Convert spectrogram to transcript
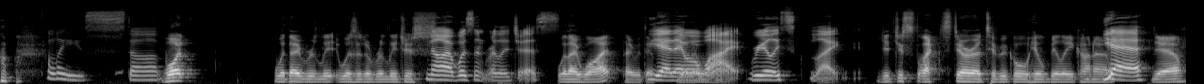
please stop. what were they? Reli- was it a religious? No, I wasn't religious. Were they white? They were. def- yeah, they were white. Really, like, You're just like stereotypical hillbilly kind of. yeah, Yeah.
